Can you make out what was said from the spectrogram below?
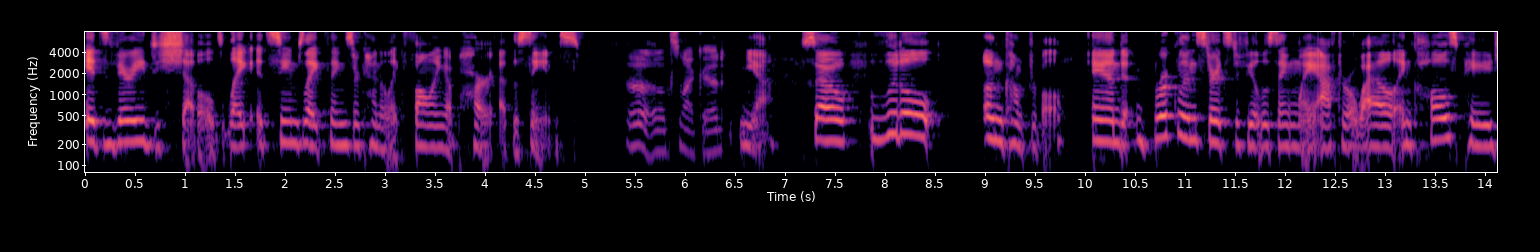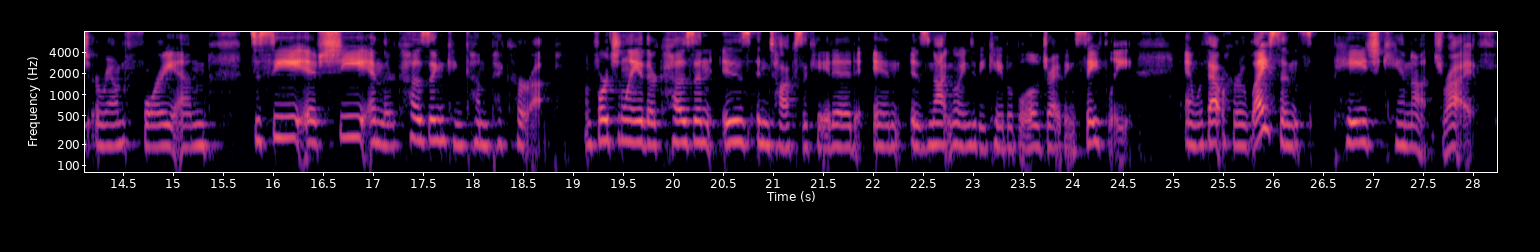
it's very disheveled. Like it seems like things are kind of like falling apart at the seams. Oh, that's not good. Yeah. So, little uncomfortable. And Brookelyn starts to feel the same way after a while and calls Paige around 4 a.m. to see if she and their cousin can come pick her up. Unfortunately, their cousin is intoxicated and is not going to be capable of driving safely. And without her license, Paige cannot drive.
